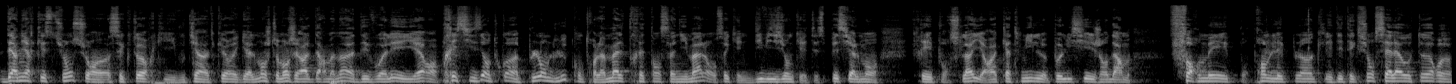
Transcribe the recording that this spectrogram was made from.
Dernière question sur un secteur qui vous tient à cœur également. Justement, Gérald Darmanin a dévoilé hier, précisé en tout cas un plan de lutte contre la maltraitance animale. On sait qu'il y a une division qui a été spécialement créée pour cela. Il y aura 4000 policiers et gendarmes formés pour prendre les plaintes, les détections. C'est à la hauteur euh,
